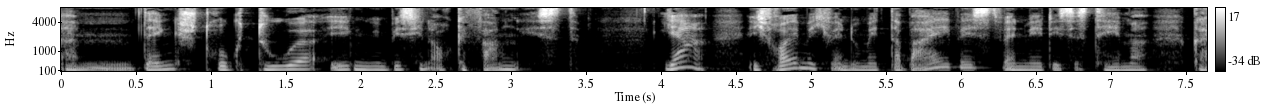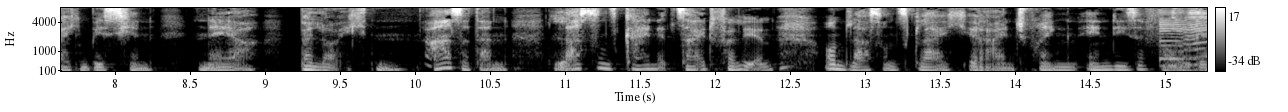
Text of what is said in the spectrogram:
ähm, Denkstruktur irgendwie ein bisschen auch gefangen ist. Ja, ich freue mich, wenn du mit dabei bist, wenn wir dieses Thema gleich ein bisschen näher beleuchten. Also dann lass uns keine Zeit verlieren und lass uns gleich reinspringen in diese Folge.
